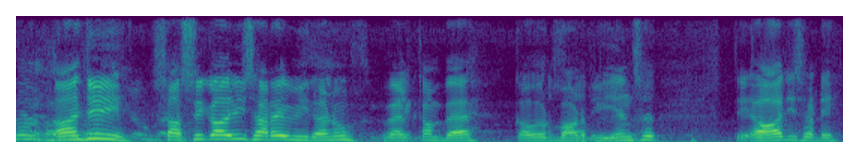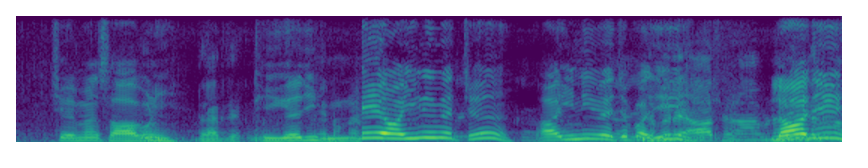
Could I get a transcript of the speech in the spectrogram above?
ਹਾਂਜੀ ਸਤਿ ਸ਼੍ਰੀ ਅਕਾਲ ਜੀ ਸਾਰੇ ਵੀਰਾਂ ਨੂੰ। ਵੈਲਕਮ ਬੈਕ ਕਵਰ ਬਾੜ ਪੀਜਨਸ ਤੇ ਆ ਜੀ ਸਾਡੇ ਚੇਅਰਮੈਨ ਸਾਹਿਬ ਹੁਣੀ। ਠੀਕ ਹੈ ਜੀ। ਇਹ ਆਈ ਨਹੀਂ ਵਿੱਚ ਆਈ ਨਹੀਂ ਵਿੱਚ ਭਾਜੀ। ਲਓ ਜੀ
